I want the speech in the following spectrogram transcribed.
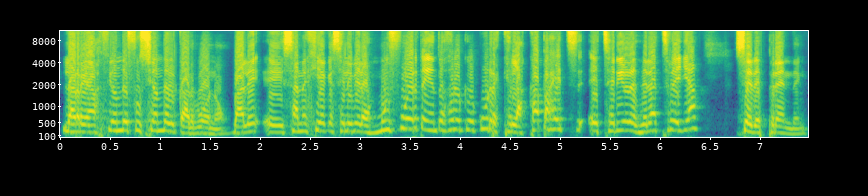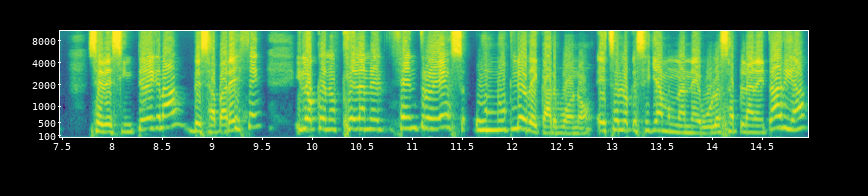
la reacción de fusión del carbono, ¿vale? Esa energía que se libera es muy fuerte y entonces lo que ocurre es que las capas exteriores de la estrella se desprenden, se desintegran, desaparecen y lo que nos queda en el centro es un núcleo de carbono. Esto es lo que se llama una nebulosa planetaria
